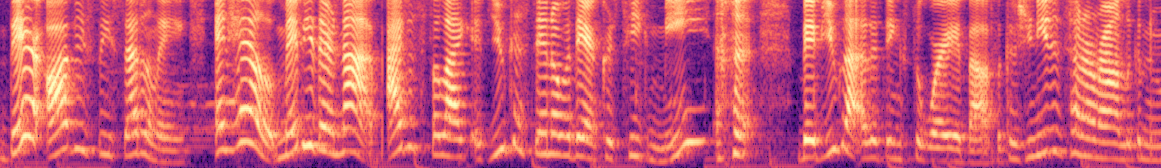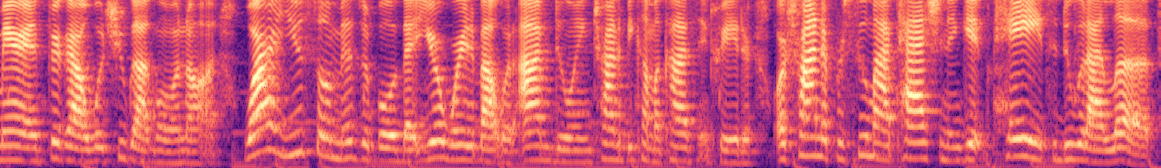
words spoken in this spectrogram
they're obviously settling. And hell, maybe they're not. I just feel like if you can stand over there and critique me, babe, you got other things to worry about because you need to turn around, look in the mirror and figure out what you got going on. Why are you so miserable that you're worried about what I'm doing, trying to become a content creator or trying to pursue my passion and get paid to do what I love?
